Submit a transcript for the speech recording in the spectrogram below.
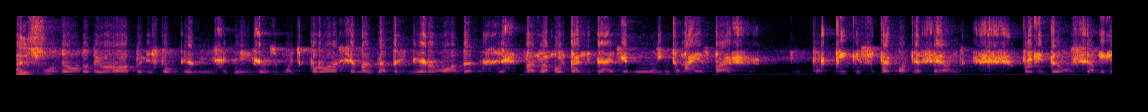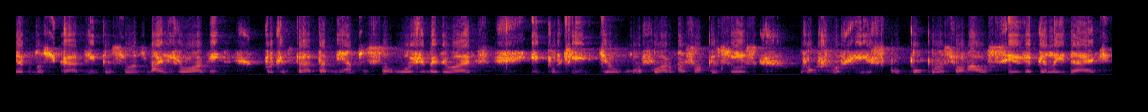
A Isso. segunda onda da Europa, eles estão tendo incidências muito próximas da primeira onda, mas a mortalidade é muito mais baixa. Por que, que isso está acontecendo? Porque estão sendo diagnosticados em pessoas mais jovens, porque os tratamentos são hoje melhores e porque, de alguma forma, são pessoas cujo risco populacional, seja pela idade,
